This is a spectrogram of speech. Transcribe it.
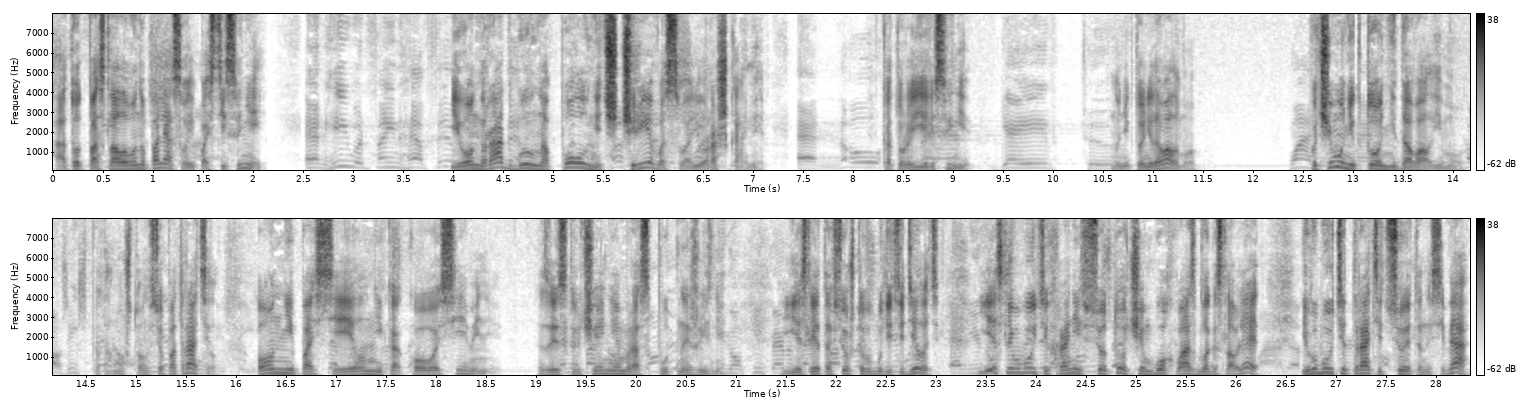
а тот послал его на поля свои пасти свиней. И он рад был наполнить чрево свое рожками, которые ели свиньи. Но никто не давал ему. Почему никто не давал ему? Потому что он все потратил. Он не посеял никакого семени, за исключением распутной жизни. если это все, что вы будете делать, если вы будете хранить все то, чем Бог вас благословляет, и вы будете тратить все это на себя,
